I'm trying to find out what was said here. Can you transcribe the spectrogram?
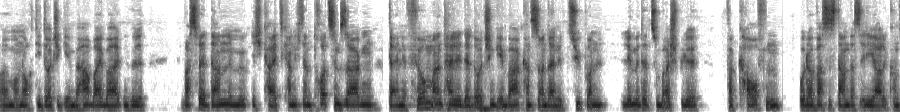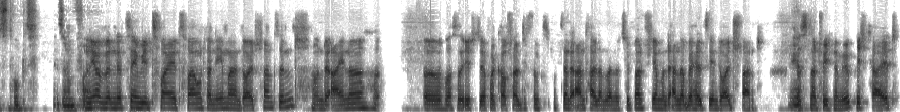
ähm, und auch die deutsche GmbH beibehalten will? Was wäre dann eine Möglichkeit? Kann ich dann trotzdem sagen, deine Firmenanteile der deutschen GmbH kannst du an deine Zypern Limited zum Beispiel verkaufen? Oder was ist dann das ideale Konstrukt in so einem Fall? Ja, wenn jetzt irgendwie zwei, zwei Unternehmer in Deutschland sind und der eine, äh, was weiß ich, der verkauft halt die 50% der Anteile an seine Zypernfirma und der andere behält sie in Deutschland. Ja. Das ist natürlich eine Möglichkeit.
